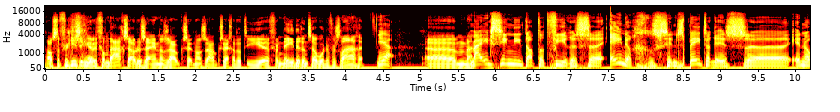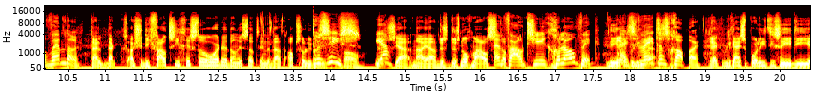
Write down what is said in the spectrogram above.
als de verkiezingen vandaag zouden zijn, dan zou ik, dan zou ik zeggen dat hij eh, vernederend zou worden verslagen. Ja. Ehm, Maar ik zie niet dat dat virus eh, enigszins beter is eh, in november. daar, daar- als je die fout zie gisteren hoorde, dan is dat inderdaad absoluut niet het Precies, geval. ja. Dus ja, nou ja, dus, dus nogmaals, En dat Fauci, geloof ik. Hij is wetenschapper. republikeinse politici die,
